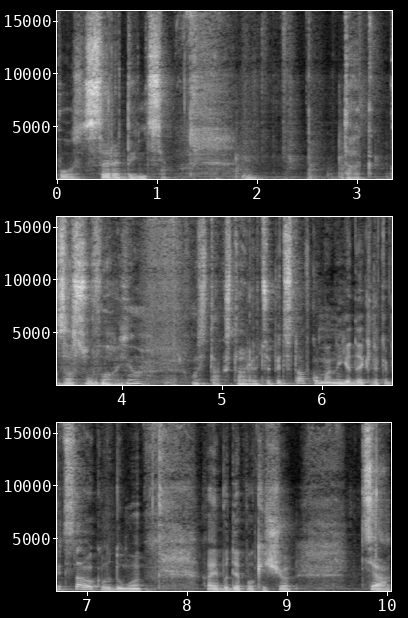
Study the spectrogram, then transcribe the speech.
посерединці. Так, засуваю. Ось так ставлю цю підставку. У мене є декілька підставок, але думаю, хай буде поки що ця.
